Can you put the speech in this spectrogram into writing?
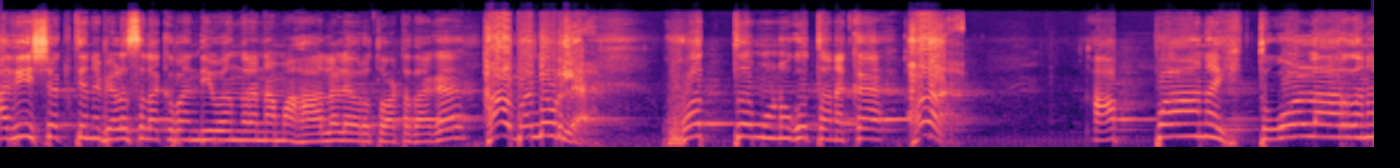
ಆದಿಶಕ್ತಿನ ಬೆಳೆಸಲಕ್ಕ ಬಂದೀವಂದ್ರ ನಮ್ಮ ಹಾಲಳೆ ಅವ್ರ ತೋಟದಾಗ ಹಾ ಬಂದವ್ರಲ್ಲ. ಹೊತ್ತ ಮುಣುಗು ತನಕ ಹಾ. ಅಪ್ಪನ ತಗೊಳ್ಳಾರ್ದನ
